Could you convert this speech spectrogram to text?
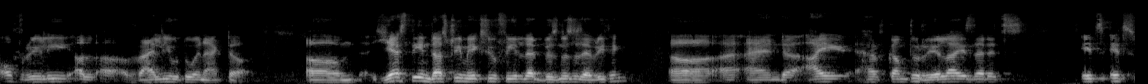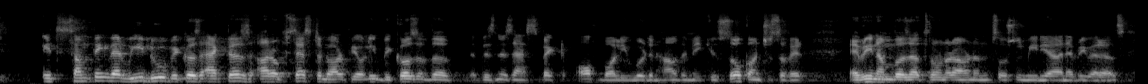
of really a, a value to an actor. Um, yes, the industry makes you feel that business is everything, uh, and uh, I have come to realize that it's it's it's it's something that we do because actors are obsessed about purely because of the business aspect of Bollywood and how they make you so conscious of it. Every numbers are thrown around on social media and everywhere else.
